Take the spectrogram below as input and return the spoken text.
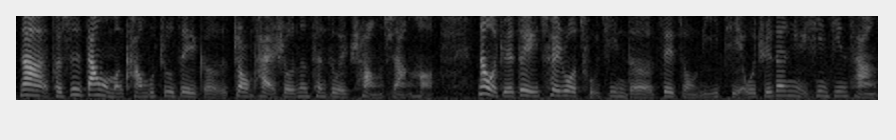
那可是当我们扛不住这个状态的时候，那称之为创伤哈。那我觉得对于脆弱处境的这种理解，我觉得女性经常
